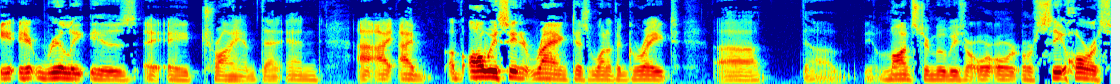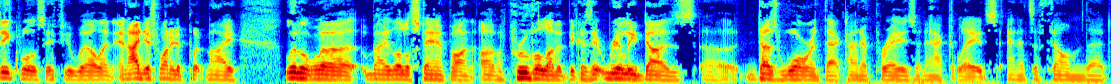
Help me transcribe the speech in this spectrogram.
it, it really is a, a triumph, and, and I, I've always seen it ranked as one of the great uh, uh, you know, monster movies or or, or, or see, horror sequels, if you will, and and I just wanted to put my little uh, my little stamp on of approval of it because it really does uh, does warrant that kind of praise and accolades, and it's a film that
